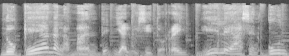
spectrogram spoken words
Noquean al amante y a Luisito Rey y le hacen un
